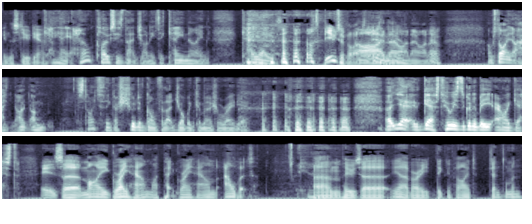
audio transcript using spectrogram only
in the studio. K8. How close is that, Johnny, to K9? K8. That's beautiful. Actually, oh, I know, Yeah. I know, I know. Yeah. I'm starting. I, I, I'm starting to think I should have gone for that job in commercial radio. uh, yeah, guest. Who is going to be our guest? Is uh, my greyhound, my pet greyhound, Albert, um, who's a yeah, a very dignified gentleman.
